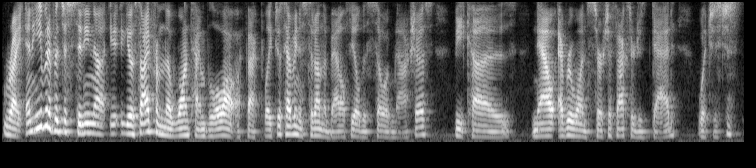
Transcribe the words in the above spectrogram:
Right. And even if it's just sitting, uh, you know, aside from the one time blowout effect, like just having to sit on the battlefield is so obnoxious because now everyone's search effects are just dead, which is just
